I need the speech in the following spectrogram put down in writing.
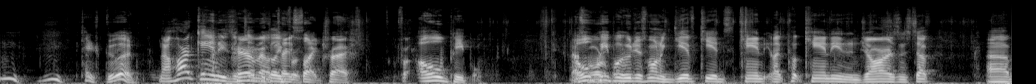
Mmm. Mm. Tastes good. Now hard candies are typically tastes for, like trash. for old people. That's old horrible. people who just want to give kids candy, like put candy in jars and stuff. Uh,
